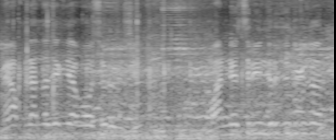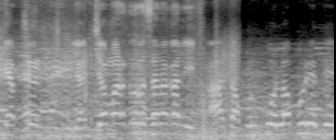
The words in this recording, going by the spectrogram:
मी आपल्याला एक यावं सूर्यवंशी मान्य श्री इंद्रजित गुजर कॅप्टन यांच्या मार्गदर्शनाखाली आज आपण कोल्हापूर येथे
